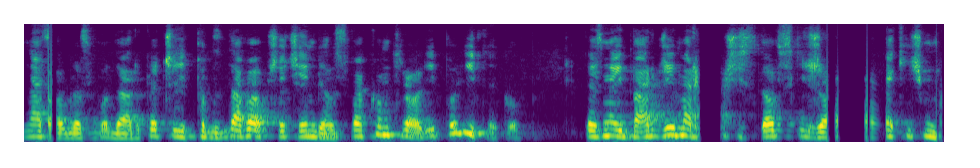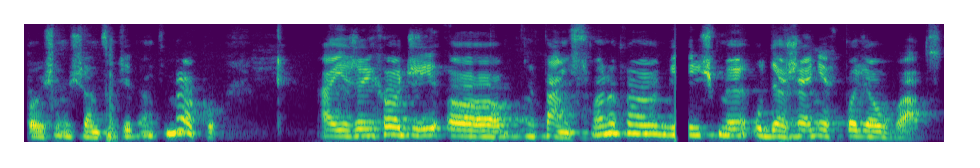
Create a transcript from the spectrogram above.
nazwał gospodarkę, czyli poddawał przedsiębiorstwa kontroli polityków. To jest najbardziej marksistowski rząd, jaki po 1989 roku. A jeżeli chodzi o państwo, no to mieliśmy uderzenie w podział władz.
